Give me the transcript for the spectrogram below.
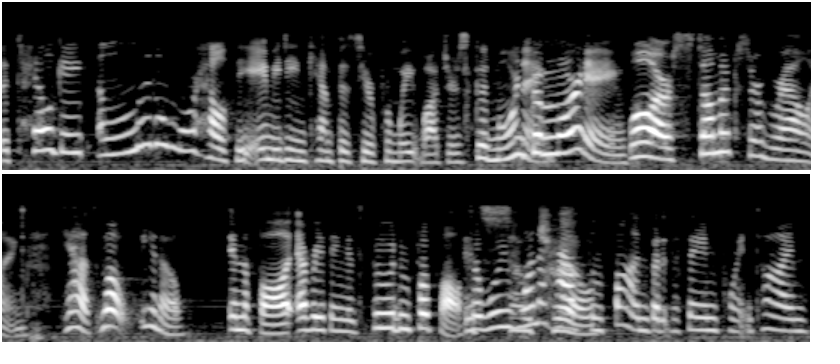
to tailgate a little more healthy. Amy Dean Kemp is here from Weight Watchers. Good morning. Good morning. Well, our stomachs are growling. Yes, well, you know, in the fall, everything is food and football. It's so we so want to have some fun, but at the same point in time,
